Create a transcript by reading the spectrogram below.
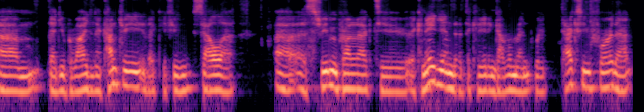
um, that you provide in a country. Like if you sell a, a streaming product to a Canadian, that the Canadian government would tax you for that.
